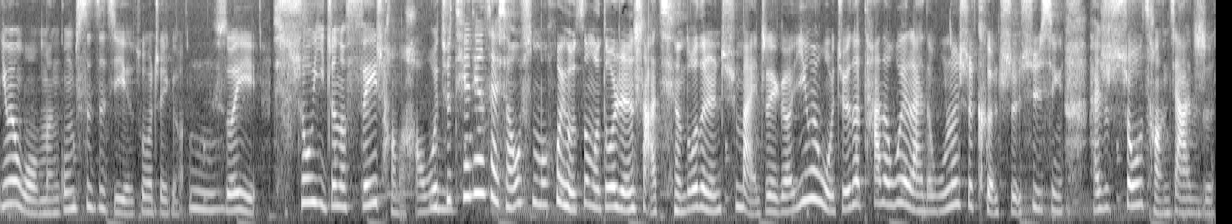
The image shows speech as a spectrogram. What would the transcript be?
因为我们公司自己也做这个，嗯所以收益真的非常的好。我就天天在想，为什么会有这么多人傻钱多的人去买这个？因为我觉得它的未来的无论是可持续性还是收藏价值，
